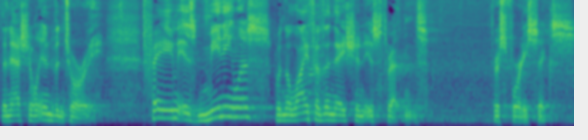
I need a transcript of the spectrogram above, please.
the national inventory. Fame is meaningless when the life of the nation is threatened. Verse 46.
